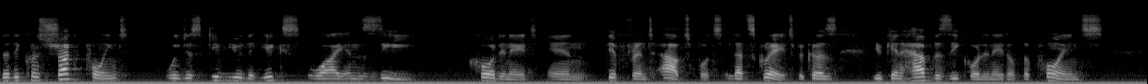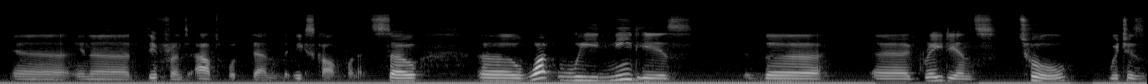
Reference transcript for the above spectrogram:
The deconstruct point will just give you the x y and z coordinate in different outputs and that's great because you can have the z coordinate of the points uh, in a different output than the x component. So uh, what we need is the uh, gradients tool which is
